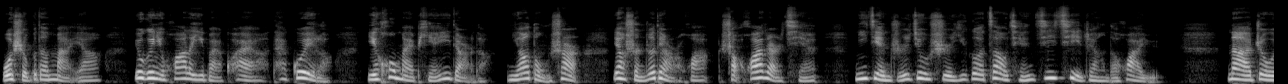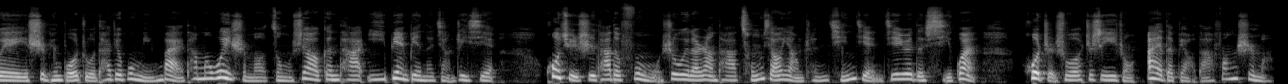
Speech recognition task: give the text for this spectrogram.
我舍不得买呀，又给你花了一百块啊，太贵了，以后买便宜点的。你要懂事儿，要省着点花，少花点钱。你简直就是一个造钱机器。”这样的话语。那这位视频博主他就不明白，他们为什么总是要跟他一遍遍的讲这些。或许是他的父母是为了让他从小养成勤俭节约的习惯，或者说这是一种爱的表达方式吗？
